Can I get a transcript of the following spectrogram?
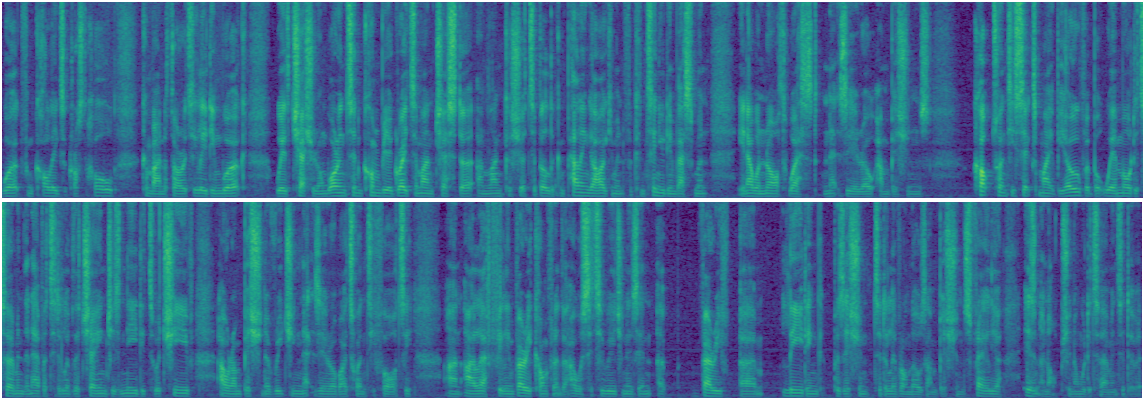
work from colleagues across the whole combined authority, leading work with Cheshire and Warrington, Cumbria, Greater Manchester and Lancashire to build a compelling argument for continued investment in our northwest net zero ambitions. COP26 might be over, but we're more determined than ever to deliver the changes needed to achieve our ambition of reaching net zero by 2040. And I left feeling very confident that our city region is in a very um, leading position to deliver on those ambitions. Failure isn't an option and we're determined to do it.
